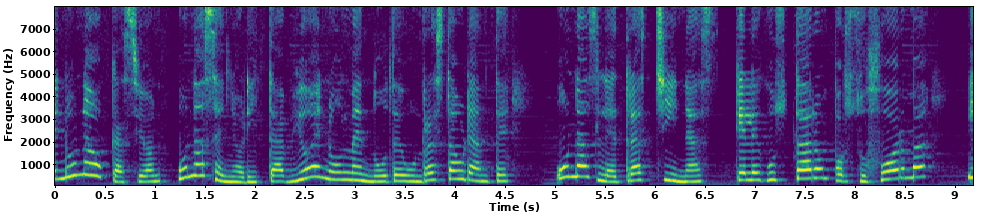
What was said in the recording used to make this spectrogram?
En una ocasión, una señorita vio en un menú de un restaurante unas letras chinas que le gustaron por su forma y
